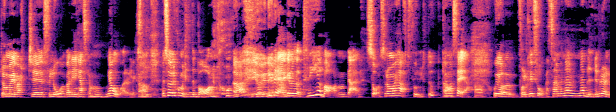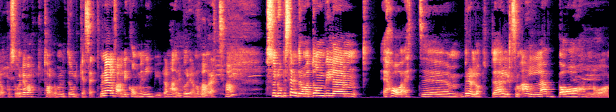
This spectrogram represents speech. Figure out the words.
De har ju varit eh, förlovade i ganska många år liksom. Men så har det kommit lite barn på Ja, det gör ju i det. vägen. Och så, tre barn där. Så, så de har ju haft fullt upp kan Ja, man säga. ja. Och jag, folk har ju frågat så här, men när, när blir det bröllop och så. Det har varit tal om lite olika sätt. Men i alla fall, det kom en inbjudan här i början av året. Ja. Så då bestämde de att de ville mm, ha ett eh, bröllop där liksom alla barn och ja,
